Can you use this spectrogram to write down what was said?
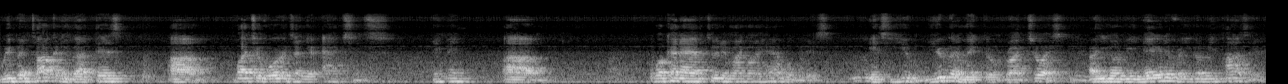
We've been talking about this. Uh, watch your words and your actions. Amen. Um, what kind of attitude am I going to have over this? It's you. You're going to make the right choice. Are you going to be negative or are you going to be positive?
